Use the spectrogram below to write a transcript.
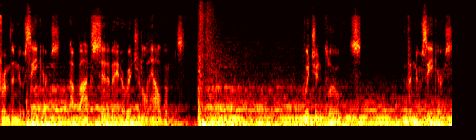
From the New Seekers, a box set of eight original albums. Which includes The New Seekers,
